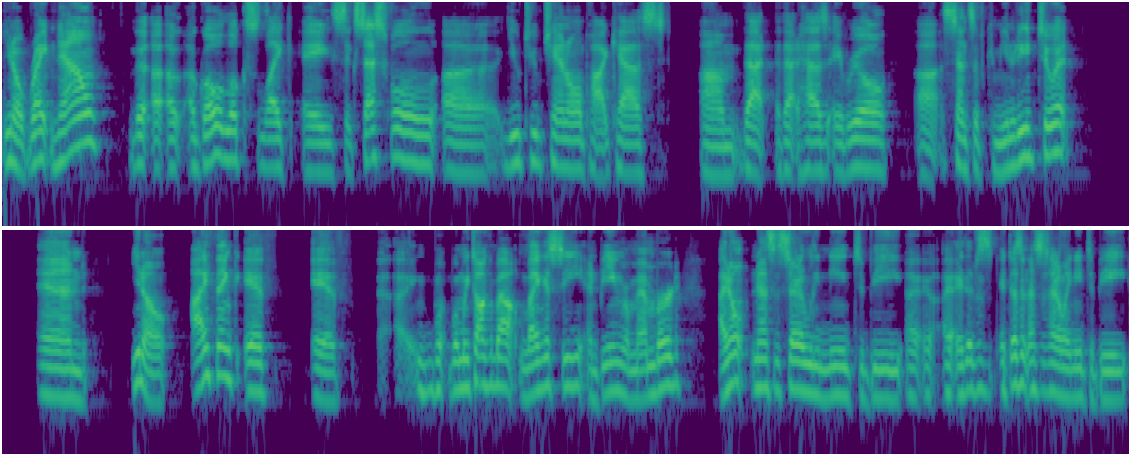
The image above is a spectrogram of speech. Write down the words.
you know, right now, the a, a goal looks like a successful uh, YouTube channel podcast um, that that has a real uh, sense of community to it, and you know, I think if if uh, when we talk about legacy and being remembered, I don't necessarily need to be. Uh, uh, it, does, it doesn't necessarily need to be,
